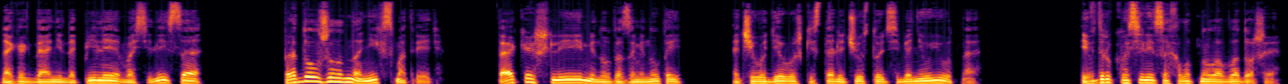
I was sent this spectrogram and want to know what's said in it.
а когда они допили, Василиса продолжила на них смотреть. Так и шли минута за минутой, отчего девушки стали чувствовать себя неуютно. И вдруг Василиса хлопнула в ладоши.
